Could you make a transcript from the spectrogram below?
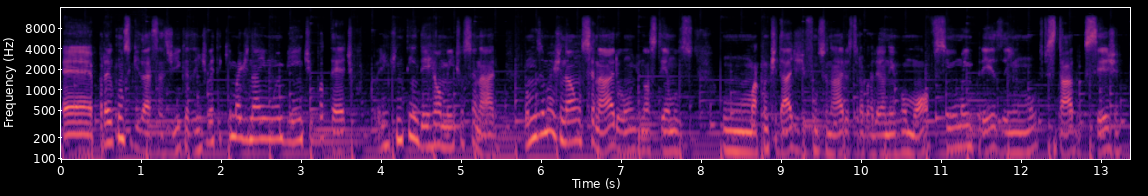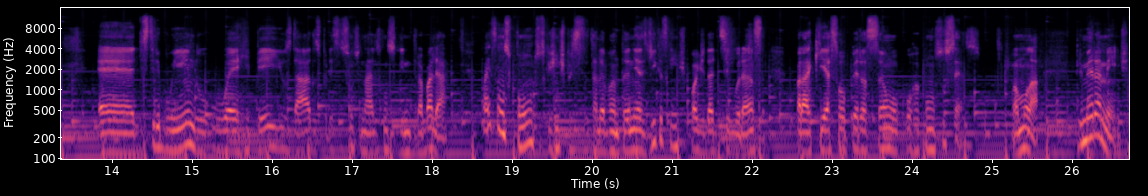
É, para eu conseguir dar essas dicas, a gente vai ter que imaginar em um ambiente hipotético, para a gente entender realmente o cenário. Vamos imaginar um cenário onde nós temos uma quantidade de funcionários trabalhando em home office em uma empresa em um outro estado que seja, é, distribuindo o ERP e os dados para esses funcionários conseguirem trabalhar. Quais são os pontos que a gente precisa estar levantando e as dicas que a gente pode dar de segurança para que essa operação ocorra com sucesso? Vamos lá. Primeiramente,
